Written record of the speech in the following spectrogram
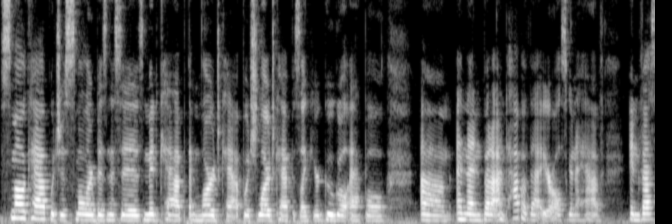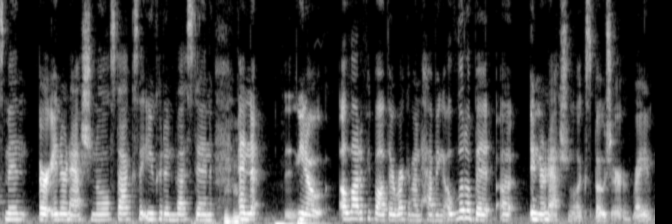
small cap, which is smaller businesses, mid cap, and large cap, which large cap is like your Google, Apple. Um, and then, but on top of that, you're also going to have investment or international stocks that you could invest in. And, you know, a lot of people out there recommend having a little bit uh, international exposure, right?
